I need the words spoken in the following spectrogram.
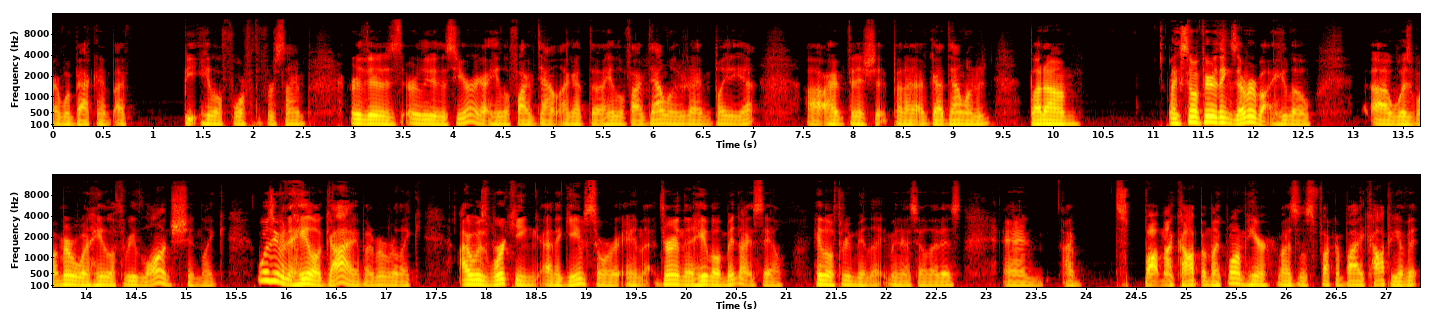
I went back and I beat Halo Four for the first time earlier this, earlier this year. I got Halo Five down. I got the Halo Five downloaded. I haven't played it yet. Uh, I haven't finished it, but I, I've got downloaded. But um, like some of my favorite things ever about Halo uh, was I remember when Halo Three launched, and like I wasn't even a Halo guy, but I remember like I was working at a game store and during the Halo midnight sale, Halo Three midnight, midnight sale that is, and I just bought my copy. I'm like, well, I'm here, might as well just fucking buy a copy of it.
